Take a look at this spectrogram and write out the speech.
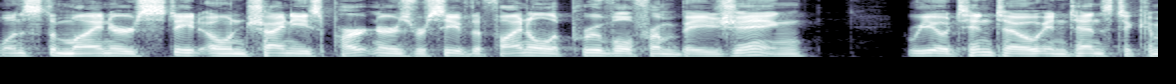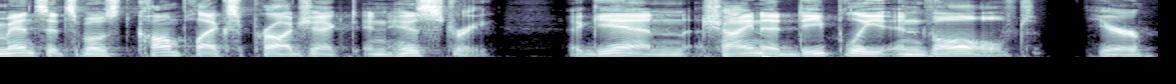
once the miner's state owned Chinese partners receive the final approval from Beijing, Rio Tinto intends to commence its most complex project in history. Again, China deeply involved here.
